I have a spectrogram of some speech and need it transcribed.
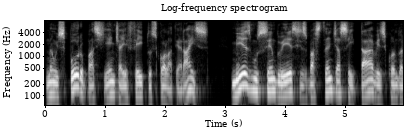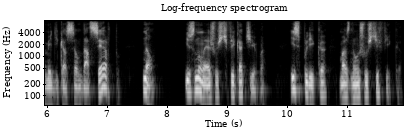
Não expor o paciente a efeitos colaterais? Mesmo sendo esses bastante aceitáveis quando a medicação dá certo? Não, isso não é justificativa. Explica, mas não justifica.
